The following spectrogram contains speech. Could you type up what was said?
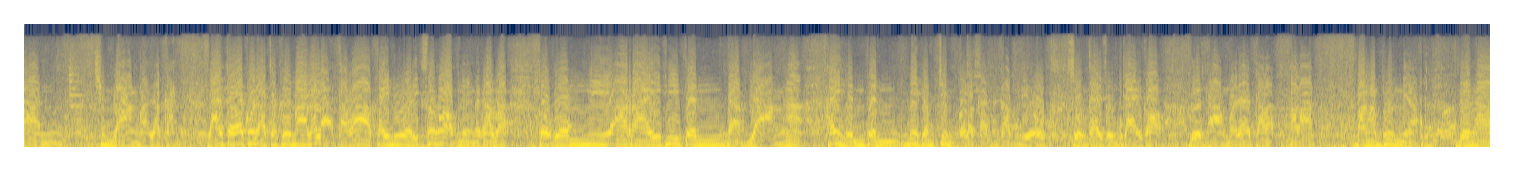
การชิมลางหน่อยแล้วกัน หลายต่อหลายคนอาจจะเคยมาแล้วล่ะแต่ว่าไปดูอีกสักรอบหนึ่งนะครับว่าตกลงมีอะไรที่เป็นแบบอย่างฮะให้เห็นเป็นเมฆน้ำจิ้มก็แล้วกันนะครับ เดี๋ยวส่วนใครสนใจก็เดินทางมาได้ตลาดตลาดบางน้ำพึ่งเนี่ยเดินทาง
